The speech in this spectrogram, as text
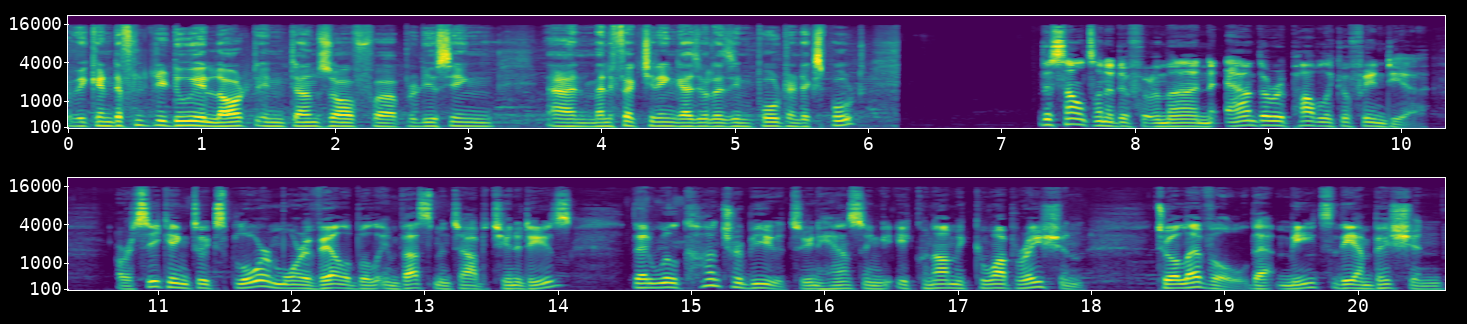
We can definitely do a lot in terms of uh, producing and manufacturing as well as import and export. The Sultanate of Oman and the Republic of India are seeking to explore more available investment opportunities that will contribute to enhancing economic cooperation to a level that meets the ambition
